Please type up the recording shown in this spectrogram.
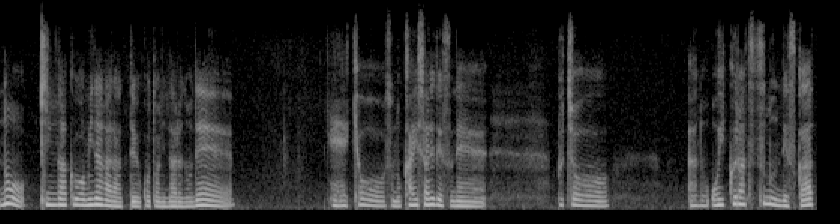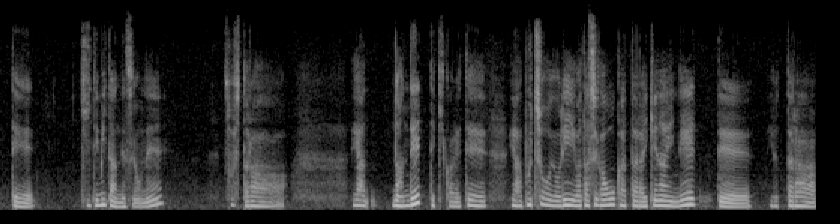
の金額を見ながらっていうことになるので、えー、今日その会社でですね部長あのおいくら包むんですか？って聞いてみたんですよね。そしたらいやなんで？って聞かれていや部長より私が多かったらいけないんでって言ったら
